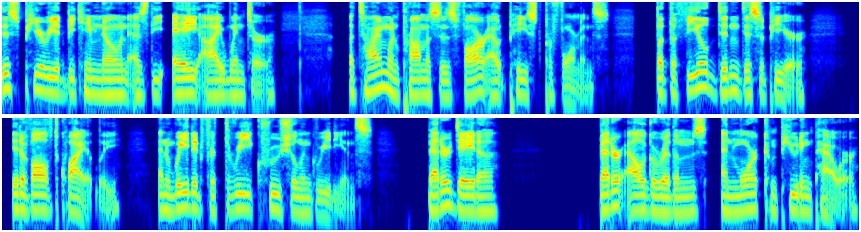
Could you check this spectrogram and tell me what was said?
This period became known as the AI winter, a time when promises far outpaced performance. But the field didn't disappear. It evolved quietly and waited for three crucial ingredients better data, better algorithms, and more computing power.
